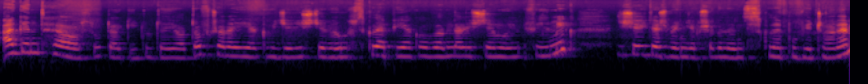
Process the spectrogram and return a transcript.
Agent Chaosu, taki tutaj oto. Wczoraj, jak widzieliście, był w sklepie, jak oglądaliście mój filmik. Dzisiaj też będzie przegląd sklepu wieczorem.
